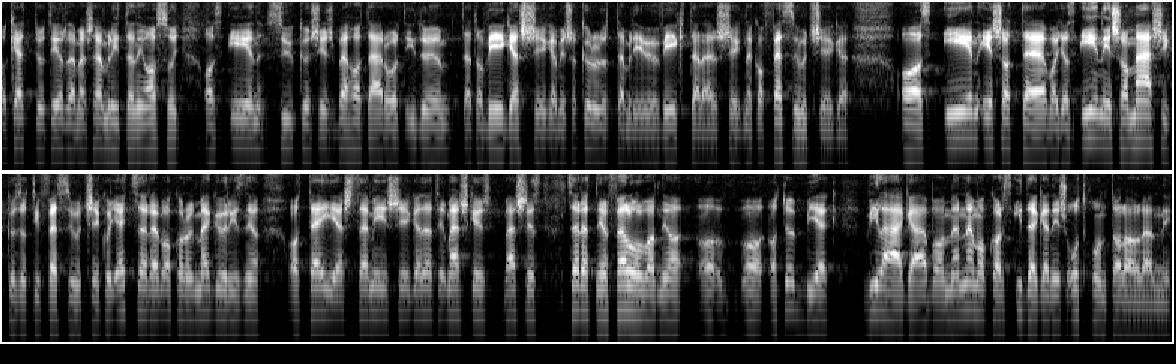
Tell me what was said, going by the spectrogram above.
a kettőt érdemes említeni, az, hogy az én szűkös és behatárolt időm, tehát a végességem és a körülöttem lévő végtelenségnek a feszültsége az én és a te, vagy az én és a másik közötti feszültség, hogy egyszerre akarod megőrizni a, a teljes személyiségedet, másrészt, másrészt szeretnél felolvadni a, a, a, a többiek világában, mert nem akarsz idegen és otthontalan lenni.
